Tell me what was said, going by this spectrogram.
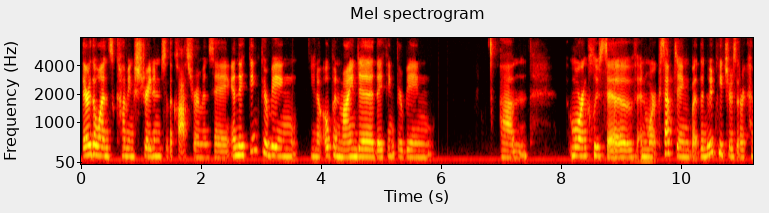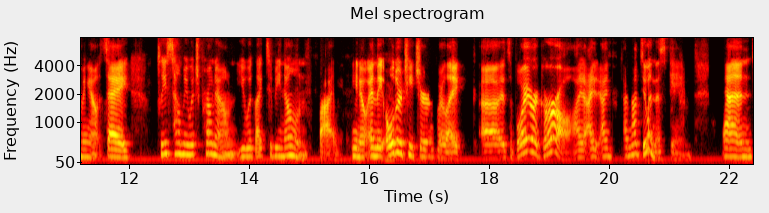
they're the ones coming straight into the classroom and saying, and they think they're being, you know, open minded. They think they're being um, more inclusive and more accepting. But the new teachers that are coming out say, please tell me which pronoun you would like to be known by you know and the older teachers are like uh, it's a boy or a girl. I, I, I I'm not doing this game. And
